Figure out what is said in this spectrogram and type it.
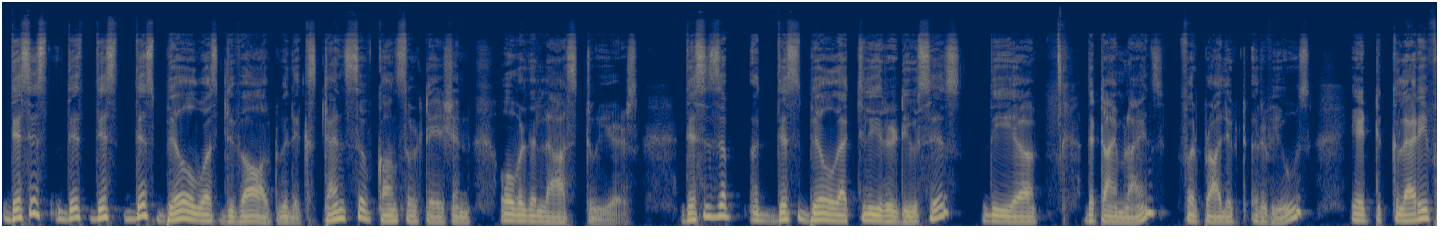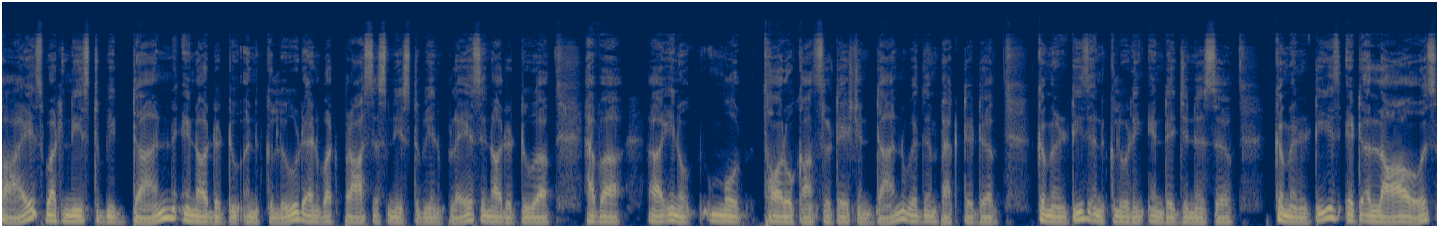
This is this this this bill was developed with extensive consultation over the last two years. This is a uh, this bill actually reduces the uh, the timelines for project reviews. It clarifies what needs to be done in order to include and what process needs to be in place in order to uh, have a uh, you know more thorough consultation done with impacted uh, communities, including indigenous uh, communities. It allows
